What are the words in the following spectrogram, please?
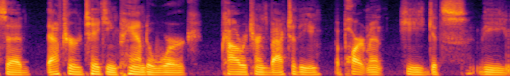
said, after taking Pam to work, Kyle returns back to the apartment. He gets the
